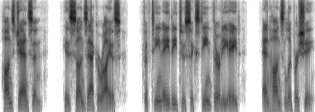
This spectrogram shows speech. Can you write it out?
Hans Janssen, his son Zacharias, 1580-1638, and Hans Lippershey.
